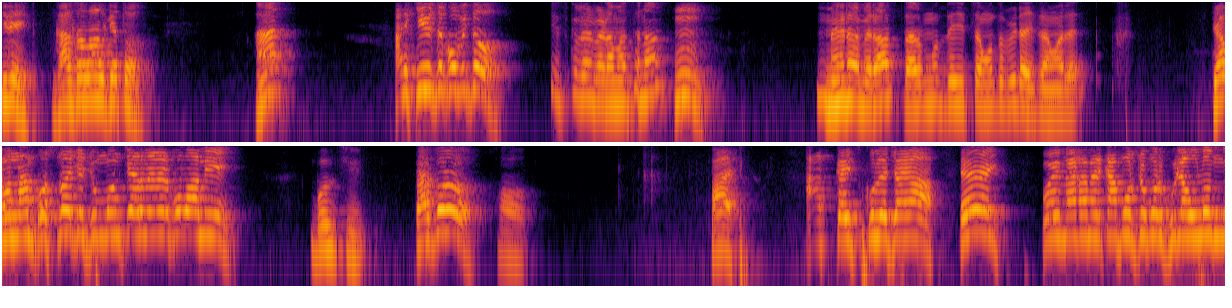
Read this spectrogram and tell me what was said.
কি রে গালটা লাল কে তোর? হ্যাঁ? আরে কি হয়েছে কবি তো? স্কুলের ম্যাডাম আছে না? হুম। ম্যাডাম রাস্তার মধ্যে ইচ্ছা মতো পিটাইছে আমারে। তুই আমার নাম কষ্ট হয়েছে জুম্মন চেয়ারম্যানের বলো আমি। বলছি। তারপরও? হ। আয়। আজকে স্কুলে যায়া এই ওই ম্যাডামের কাপড় চোপড় খুলে উলঙ্গ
